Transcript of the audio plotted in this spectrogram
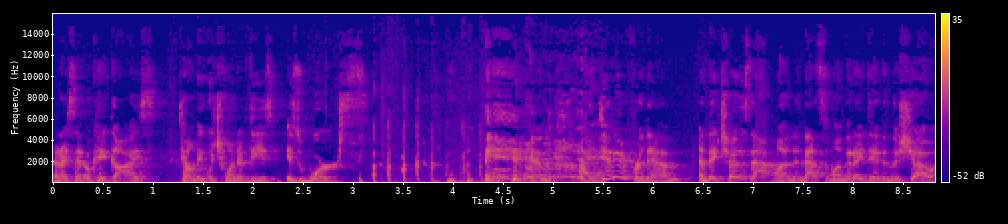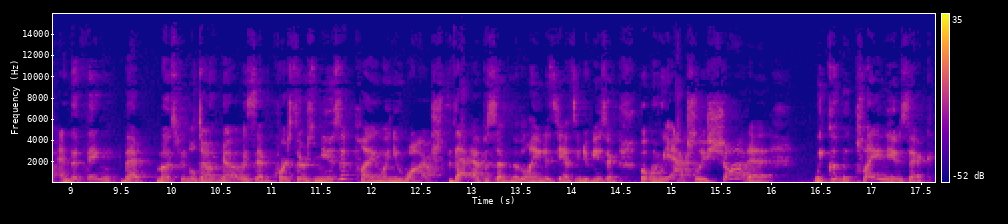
And I said, Okay, guys, tell me which one of these is worse. and I did it for them, and they chose that one, and that's the one that I did in the show. And the thing that most people don't know is that, of course, there's music playing when you watch that episode, Elaine is Dancing to Music. But when we actually shot it, we couldn't play music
